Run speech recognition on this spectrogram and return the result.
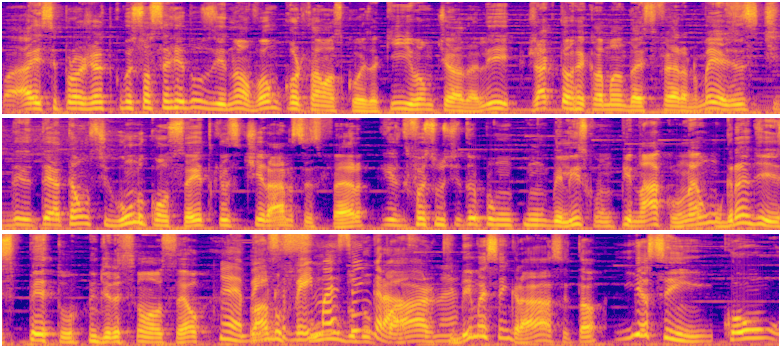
a. a esse projeto começou a ser reduzido. Não, vamos cortar umas coisas aqui, vamos tirar dali. Já que estão reclamando da esfera no meio, eles tem até um segundo conceito que eles tiraram essa esfera, que foi substituído por um, um belisco, um pináculo, né? Um grande espeto em direção ao céu. É, bem- lá no bem fundo mais sem do graça, parque, né? bem mais sem graça e tal. E assim, com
